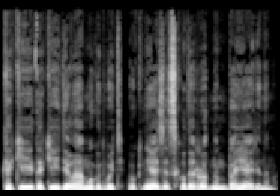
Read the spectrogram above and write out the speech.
Какие такие дела могут быть у князя с худородным боярином?»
